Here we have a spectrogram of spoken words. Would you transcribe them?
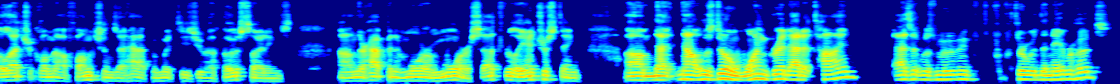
electrical malfunctions that happen with these UFO sightings. Um, they're happening more and more, so that's really interesting. Um, that now it was doing one grid at a time as it was moving f- through with the neighborhoods.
